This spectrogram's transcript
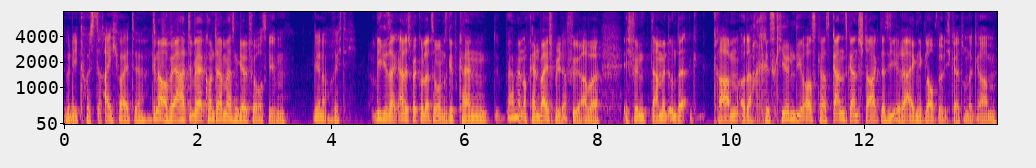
oder die größte Reichweite. Genau, So. wer, hat, wer konnte am meisten Geld für ausgeben? Genau, richtig. Wie gesagt, alles Spekulation. Es gibt kein, wir haben ja noch kein Beispiel dafür, aber ich finde, damit untergraben oder riskieren die Oscars ganz, ganz stark, dass sie ihre eigene Glaubwürdigkeit untergraben.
